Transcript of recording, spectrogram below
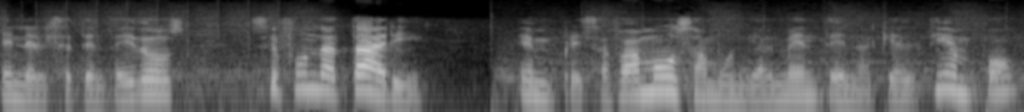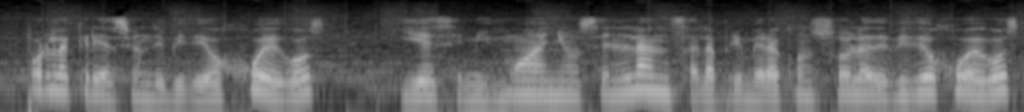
en el 72 se funda Atari, empresa famosa mundialmente en aquel tiempo por la creación de videojuegos y ese mismo año se lanza la primera consola de videojuegos,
